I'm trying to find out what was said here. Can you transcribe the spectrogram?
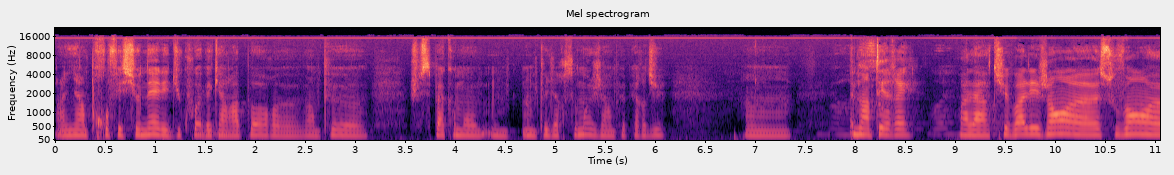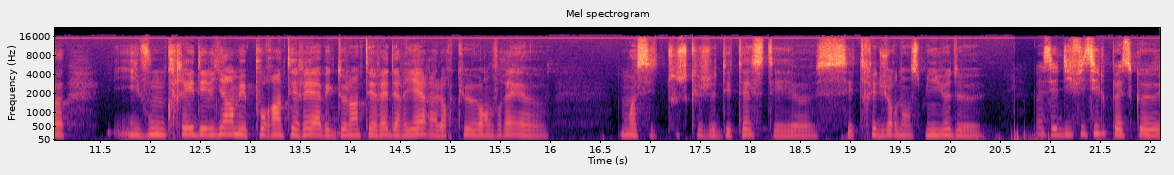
un lien professionnel et du coup avec un rapport un peu, je sais pas comment on, on peut dire ce mot, j'ai un peu perdu, un- l'intérêt. Voilà, tu vois, les gens souvent ils vont créer des liens mais pour intérêt avec de l'intérêt derrière, alors que en vrai, moi c'est tout ce que je déteste et c'est très dur dans ce milieu de. Bah, c'est difficile parce que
